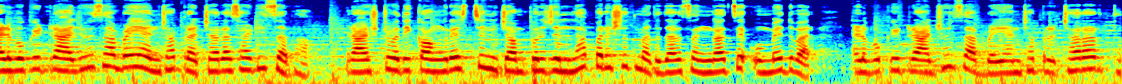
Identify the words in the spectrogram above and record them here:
ॲडव्होकेट राजीव साबळे यांच्या प्रचारासाठी सभा. राष्ट्रवादी काँग्रेसचे निजामपूर जिल्हा परिषद मतदारसंघाचे उमेदवार ॲडव्होकेट राजीव साबळे यांच्या प्रचारार्थ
